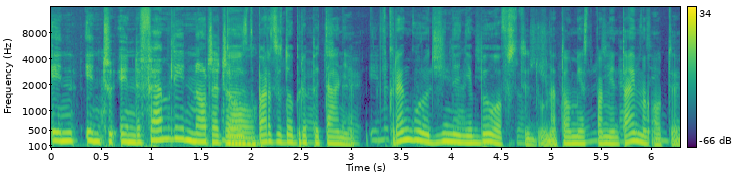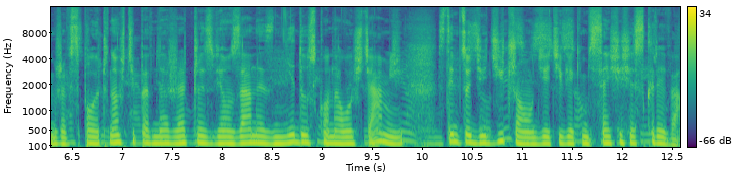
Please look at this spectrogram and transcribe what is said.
in, into, in the family, not at all. To jest bardzo dobre pytanie. W kręgu rodziny nie było wstydu, natomiast pamiętajmy o tym, że w społeczności pewne rzeczy związane z niedoskonałościami, z tym, co dziedziczą dzieci w jakimś sensie się skrywa.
